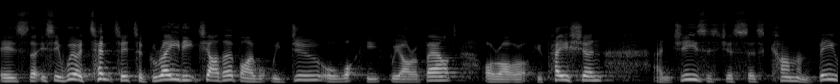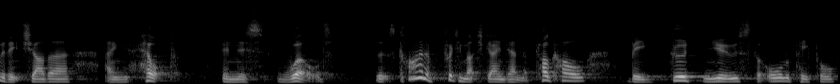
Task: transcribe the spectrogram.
is that, you see, we're tempted to grade each other by what we do or what he, we are about or our occupation. And Jesus just says, come and be with each other and help in this world that's kind of pretty much going down the plug hole, be good news for all the people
